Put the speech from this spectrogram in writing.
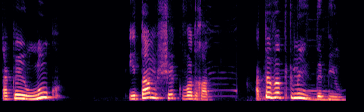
такий лук, і там ще квадрат. А ти заткнись, дебіл.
